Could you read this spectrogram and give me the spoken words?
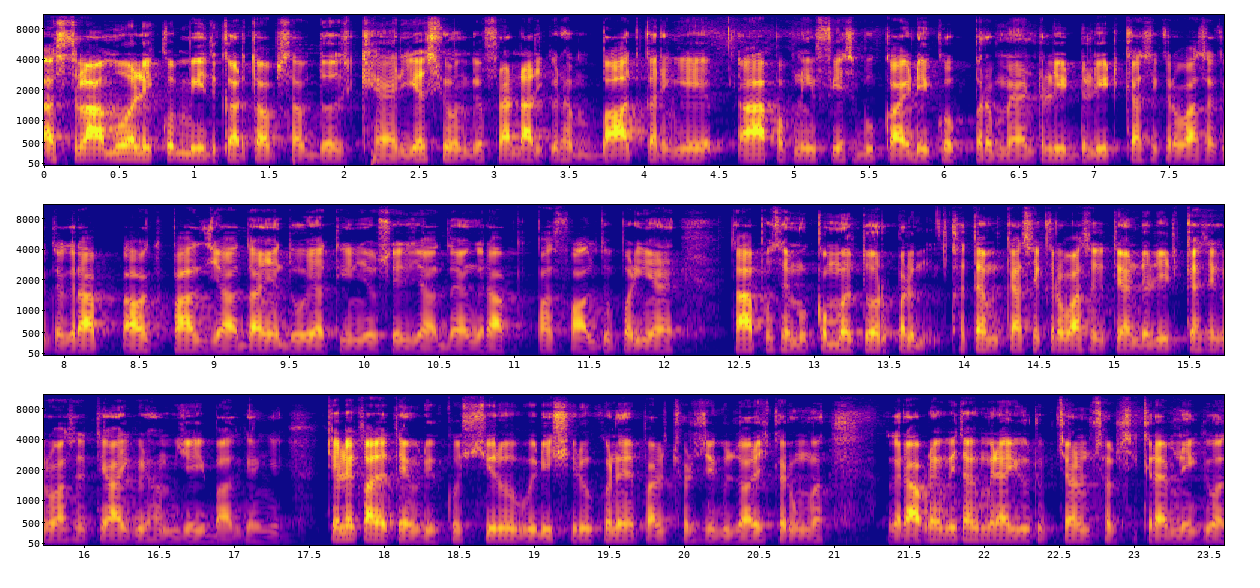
असलम उम्मीद करता हूँ आप सब दोस्त खैरियत से होंगे। फ्रेंड आज हम बात करेंगे, आप अपनी फेसबुक आईडी को परमानेंटली डिलीट कैसे करवा सकते हैं? अगर आप, आपके पास ज़्यादा हैं, दो या तीन या उससे ज़्यादा हैं, अगर आपके पास फालतू पड़ी हैं तो आप उसे मुकम्मल तौर पर ख़त्म कैसे करवा सकते हैं, डिलीट कैसे करवा सकते हैं, आज भी हम यही बात करेंगे। चले कर लेते हैं वीडियो को शुरू, वीडियो शुरू करने पहले छोटी सी गुजारिश करूँगा, अगर आपने अभी तक मेरा यूट्यूब चैनल सब्सक्राइब नहीं किया,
